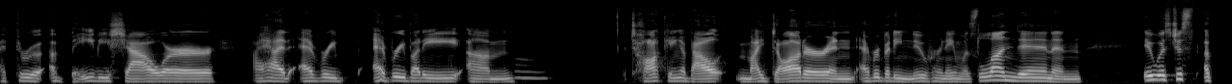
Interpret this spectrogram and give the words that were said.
I threw a baby shower. I had every everybody um mm. talking about my daughter and everybody knew her name was London and it was just a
